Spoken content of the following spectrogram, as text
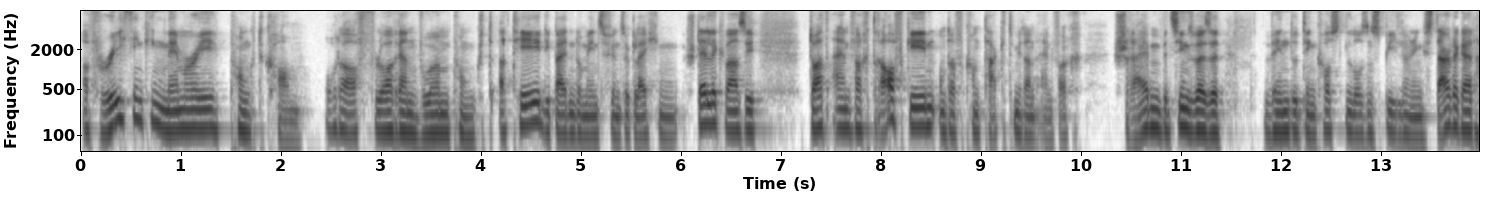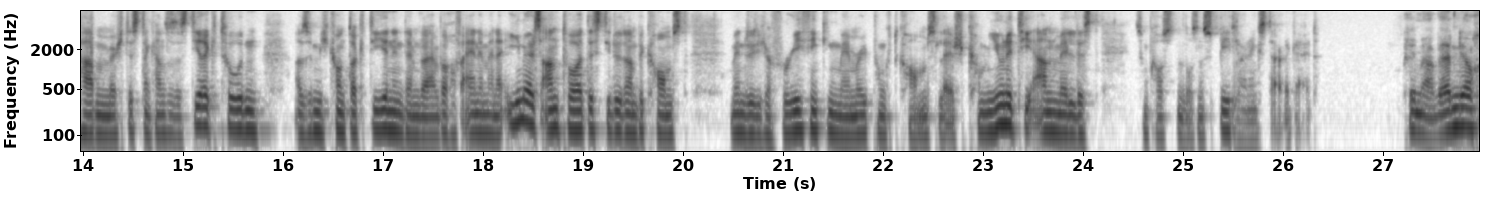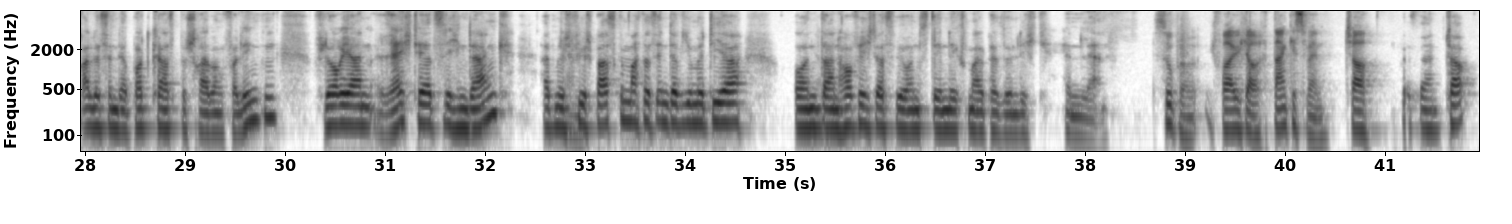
Auf rethinkingmemory.com oder auf florianwurm.at. Die beiden Domains führen zur gleichen Stelle quasi. Dort einfach draufgehen und auf Kontakt mir dann einfach schreiben, beziehungsweise wenn du den kostenlosen Speed Learning Starter Guide haben möchtest, dann kannst du das direkt tun. Also mich kontaktieren, indem du einfach auf eine meiner E-Mails antwortest, die du dann bekommst, wenn du dich auf rethinkingmemory.com slash community anmeldest zum kostenlosen Speed Learning Starter Guide. Prima. Werden wir auch alles in der Podcast-Beschreibung verlinken. Florian, recht herzlichen Dank. Hat mir ja. viel Spaß gemacht, das Interview mit dir. Und ja. dann hoffe ich, dass wir uns demnächst mal persönlich kennenlernen. Super. Ich freue mich auch. Danke, Sven. Ciao. Bis dann. Ciao.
